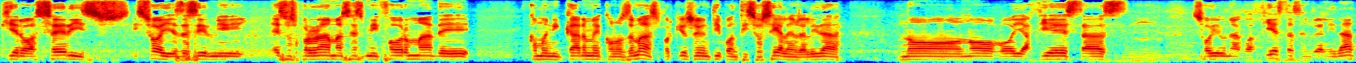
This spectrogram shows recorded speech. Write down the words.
quiero hacer y, soy. Es decir, mi, esos programas es mi forma de comunicarme con los demás, porque yo soy un tipo antisocial en realidad. No, no voy a fiestas, soy un aguafiestas en realidad.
